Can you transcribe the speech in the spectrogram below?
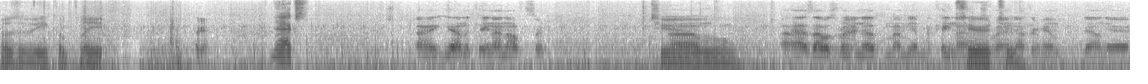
What was the vehicle plate? Okay. Next. Alright, yeah, I'm the K9 officer. To Um, As I was running up, my, me my K9 Zero was running two. after him down there.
